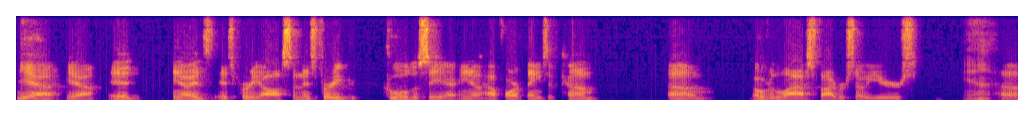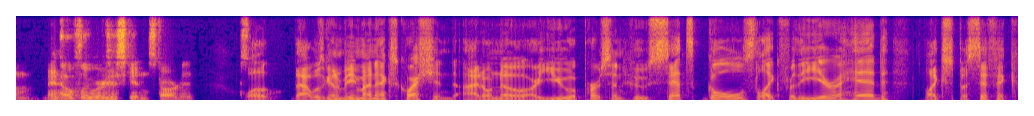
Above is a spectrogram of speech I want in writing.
Yeah, yeah. It you know it's it's pretty awesome. It's pretty cool to see you know how far things have come um, over the last five or so years, Yeah. um, and hopefully we're just getting started. So, Well, that was going to be my next question. I don't know. Are you a person who sets goals like for the year ahead, like specific,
